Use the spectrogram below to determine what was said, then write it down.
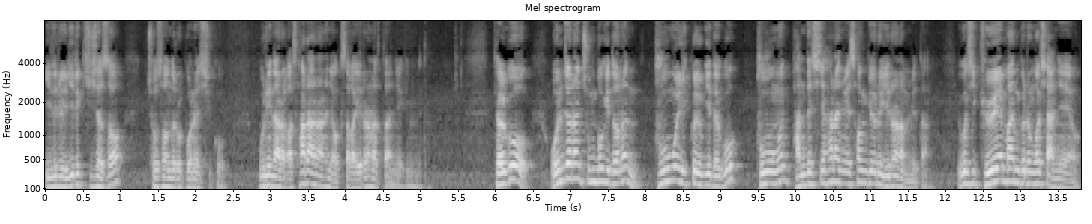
이들을 일으키셔서 조선으로 보내시고 우리나라가 살아나는 역사가 일어났다는 얘기입니다. 결국 온전한 중보기도는 부흥을 이끌게 되고 부흥은 반드시 하나님의 선교로 일어납니다. 이것이 교회만 그런 것이 아니에요.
